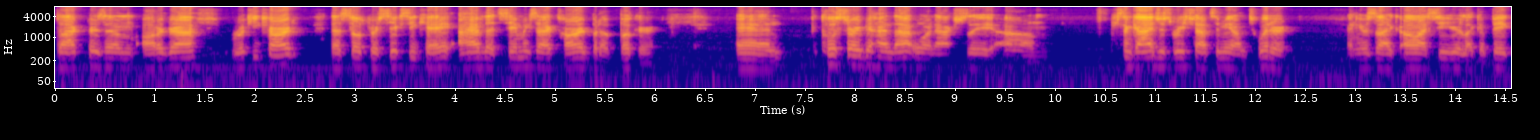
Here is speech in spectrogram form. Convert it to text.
Black Prism autograph rookie card that sold for 60k. I have that same exact card, but a Booker. And the cool story behind that one actually. Um, some guy just reached out to me on Twitter, and he was like, "Oh, I see you're like a big,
